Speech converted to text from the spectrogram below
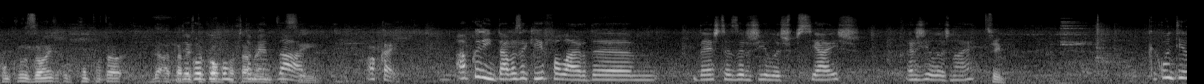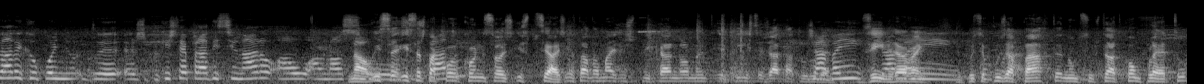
conclusões através do comportamento. comportamento da sim. Ok. Há bocadinho estavas aqui a falar de- destas argilas especiais. Argilas, não é? Sim. Que quantidade é que eu ponho de? Porque isto é para adicionar ao, ao nosso Não, isso, é- isso é para condições especiais. Eu estava mais a explicar, normalmente aqui isto já está tudo Já dentro. vem- Sim, já já, vem vem. Depois eu pus a parte num substrato completo,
